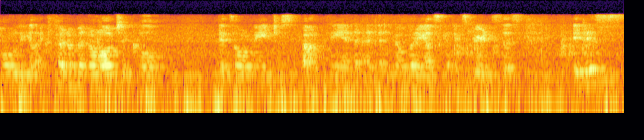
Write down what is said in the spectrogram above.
wholly like phenomenological it's only just about me and, and nobody else can experience this. It is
